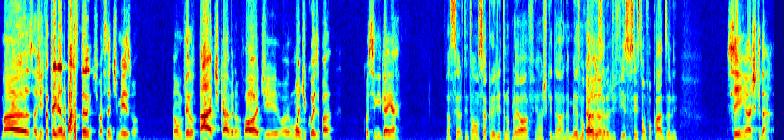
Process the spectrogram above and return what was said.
Mas a gente tá treinando bastante, bastante mesmo. Estamos vendo tática, vendo VOD, um monte de coisa para conseguir ganhar. Tá certo. Então você acredita no playoff? Acho que dá, né? Mesmo o caminho uhum. sendo difícil, vocês estão focados ali. Sim, acho que dá.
